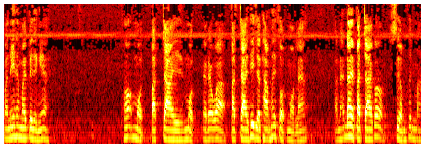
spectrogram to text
วันนี้ทำไมเป็นอย่างนี้เพราะหมดปัจจัยหมดเรียกว่า ปัจจัยที่จะทำให้สดหมดแล้วอันนะได้ปัจจัยก็เสื่อมขึ้นมา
